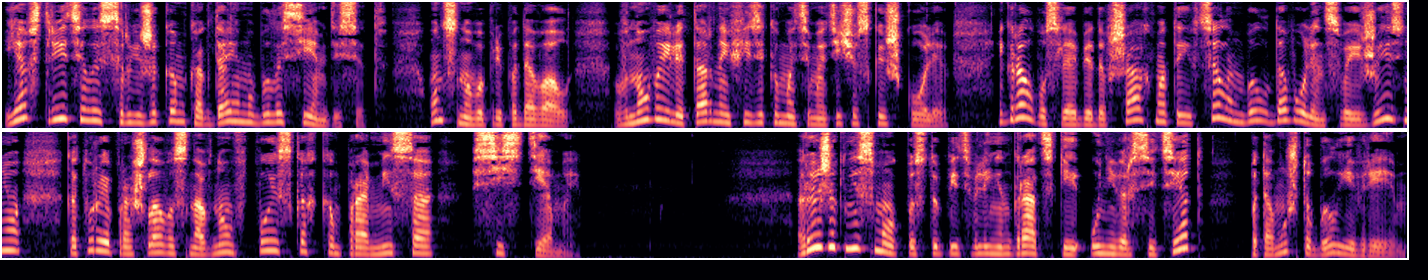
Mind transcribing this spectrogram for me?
Я встретилась с Рыжиком, когда ему было 70. Он снова преподавал в новой элитарной физико-математической школе, играл после обеда в шахматы и в целом был доволен своей жизнью, которая прошла в основном в поисках компромисса системы. Рыжик не смог поступить в Ленинградский университет, потому что был евреем.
